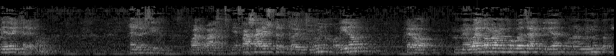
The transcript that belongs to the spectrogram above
Me doy tregua. Es decir, bueno, vale, me pasa esto, estoy muy jodido, pero me voy a tomar un poco de tranquilidad unos minutos.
